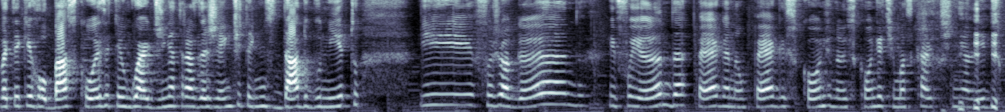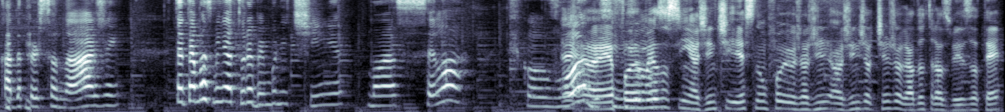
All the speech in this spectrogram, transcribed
vai ter que roubar as coisas, tem um guardinha atrás da gente, tem uns dados bonitos. E fui jogando, e fui anda, pega, não pega, esconde, não esconde. Eu tinha umas cartinhas ali de cada personagem. Tem até umas miniaturas bem bonitinhas, mas sei lá, ficou voando. É, é, foi o jogo. mesmo assim, a gente, esse não foi, eu já, a gente já tinha jogado outras vezes até,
